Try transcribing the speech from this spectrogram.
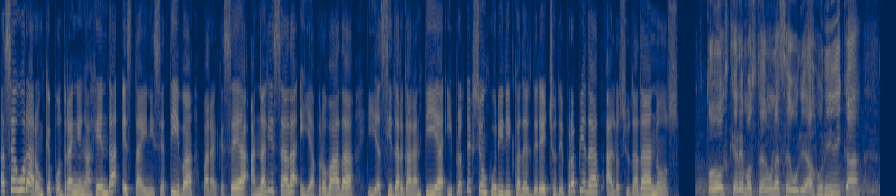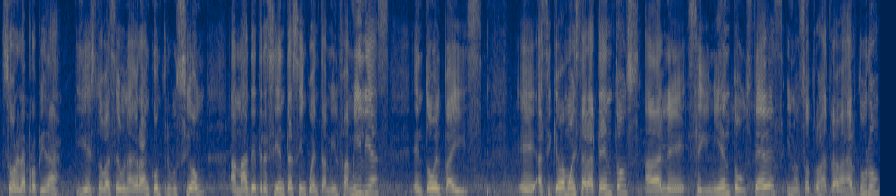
aseguraron que pondrán en agenda esta iniciativa para que sea analizada y aprobada y así dar garantía y protección jurídica del derecho de propiedad a los ciudadanos. Todos queremos tener una seguridad jurídica sobre la propiedad y esto va a ser una gran contribución a más de 350 mil familias en todo el país. Eh, así que vamos a estar atentos a darle seguimiento a ustedes y nosotros a trabajar duro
